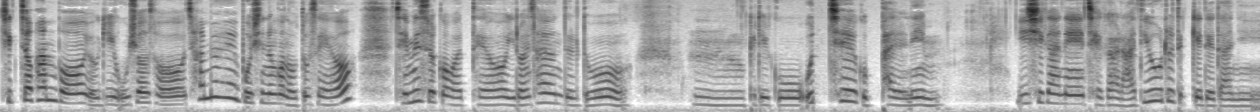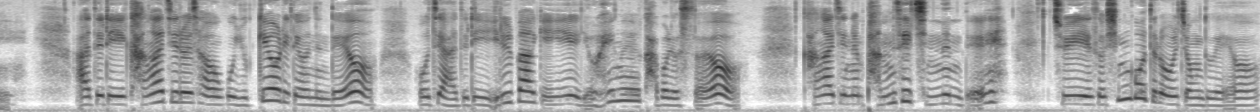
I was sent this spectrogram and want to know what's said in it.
직접 한번 여기 오셔서 참여해 보시는 건 어떠세요? 재밌을 것 같아요. 이런 사연들도. 음, 그리고 5798님. 이 시간에 제가 라디오를 듣게 되다니. 아들이 강아지를 사오고 6개월이 되었는데요. 어제 아들이 1박 2일 여행을 가버렸어요. 강아지는 밤새 짖는데 주위에서 신고 들어올 정도예요.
